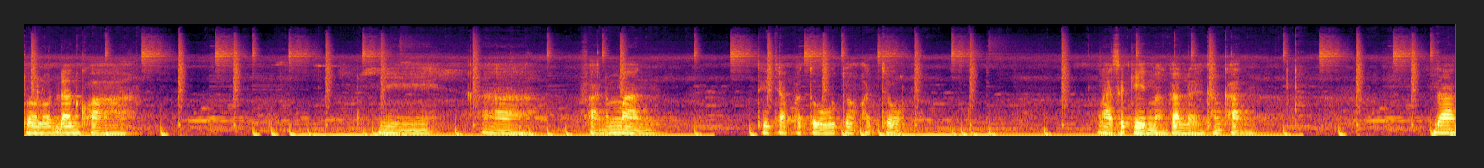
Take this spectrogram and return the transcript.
ตัวรถด้านขวา มีอ่าฝาน้ำมัน ที่จับประตูตัวกระจก ลายสกรีนเหมือนกันเลยทั้งคัน ด้าน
